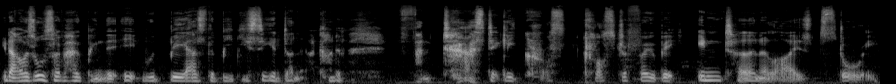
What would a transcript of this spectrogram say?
you know, I was also hoping that it would be as the BBC had done it, a kind of fantastically cross, claustrophobic, internalized story.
